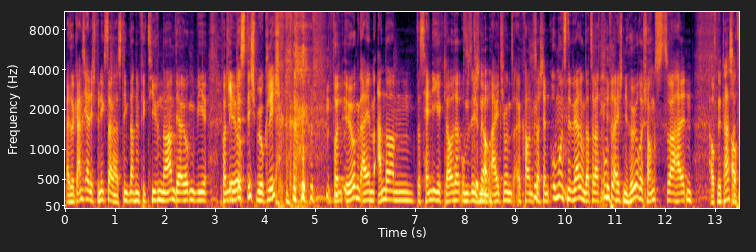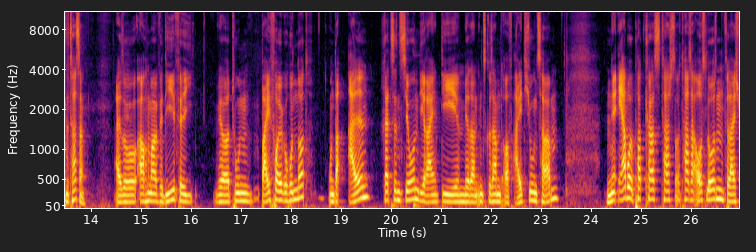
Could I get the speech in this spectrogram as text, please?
also ganz ehrlich, ich will nichts sagen, das klingt nach einem fiktiven Namen, der irgendwie von, Gibt es dich wirklich? von irgendeinem anderen das Handy geklaut hat, um sich Genau. einen iTunes-Account zu erstellen, um uns eine Wertung dazu lassen und vielleicht eine höhere Chance zu erhalten Auf eine Tasse. auf eine Tasse. Also auch nochmal für die, für wir tun bei Folge 100 unter allen Rezensionen, die, rein, die wir dann insgesamt auf iTunes haben, eine Airball Podcast Tasse auslosen. Vielleicht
